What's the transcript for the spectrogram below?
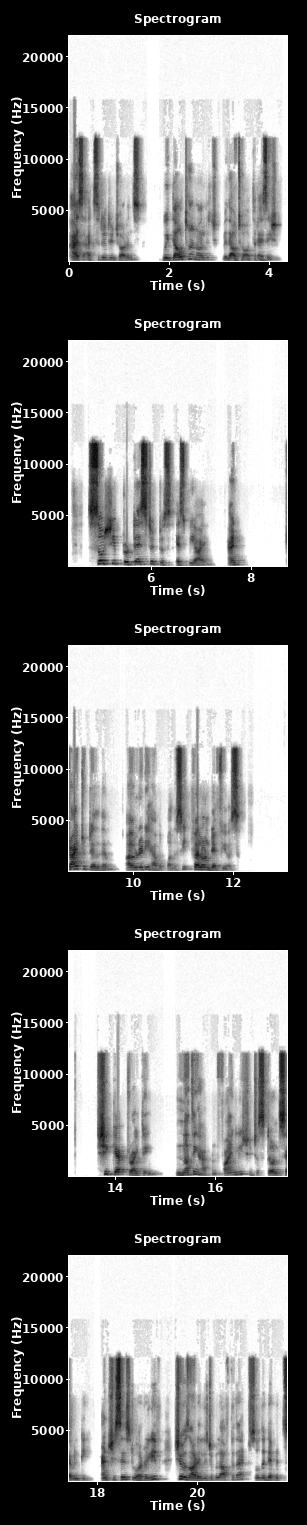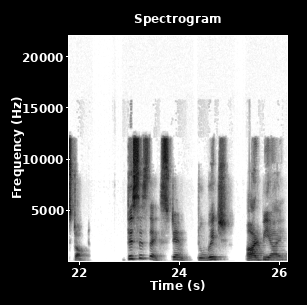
as accident insurance without her knowledge, without her authorization. So she protested to SBI and tried to tell them, I already have a policy, fell on deaf ears. She kept writing. Nothing happened. Finally, she just turned 70. And she says, to her relief, she was not eligible after that. So the debit stopped. This is the extent to which RBI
